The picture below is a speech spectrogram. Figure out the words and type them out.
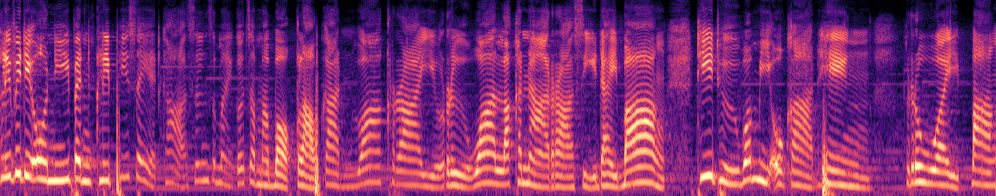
คลิปวิดีโอนี้เป็นคลิปพิเศษค่ะ ซึ่งสมัยก็จะมาบอกกล่าวกันว่าใครหรือว่าลัคนาราศีใดบ้าง ที่ถือว่ามีโอกาสเฮงรวยปัง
